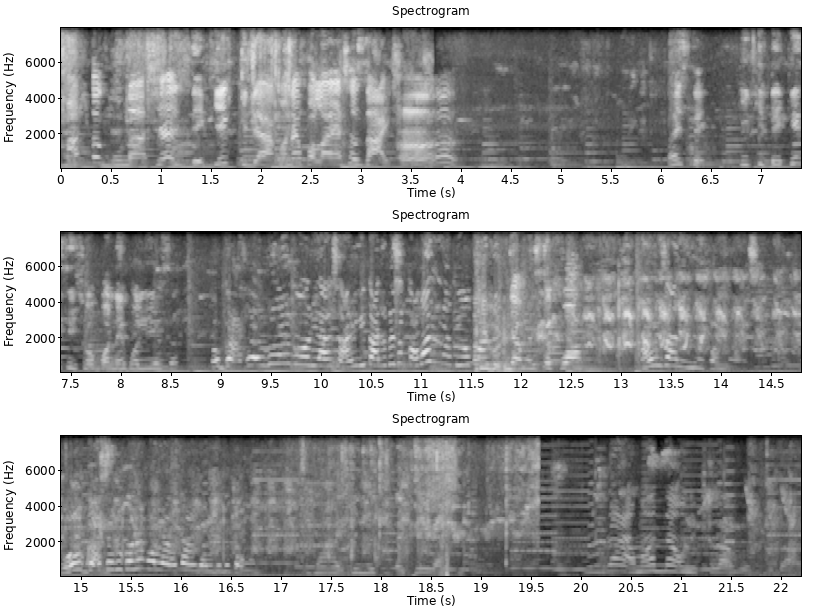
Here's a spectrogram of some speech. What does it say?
আমার তো গুণা আছে দেখি কিডা মানে পলাই এসে যায় ভাইস্তে তুই কি দেখেছিস ও কনে পলিয়েছে। ও গাছের গোড়ায় মরি আছে আমি কি কারোর কাছে কমান নাকি ও যা ভাইস্তে কোয়া আমি জানি না কেন আছে। ও গাছের ওখানে পলা আছে আমি কারোর কাছে কমান। যা একদিন দেখি তোমরা আমার না অনেক খেলা করতে দাঁড়া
